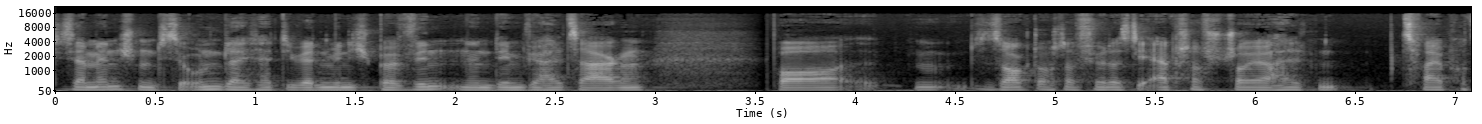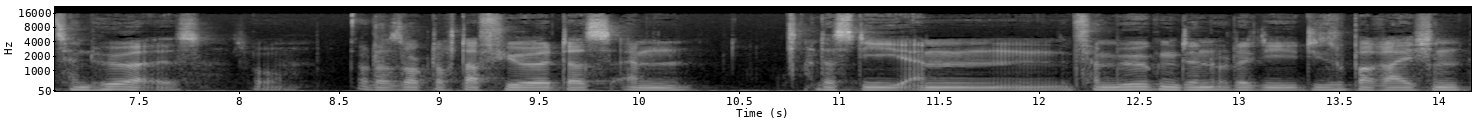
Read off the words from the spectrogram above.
dieser Menschen und diese Ungleichheit, die werden wir nicht überwinden, indem wir halt sagen, boah, sorgt auch dafür, dass die Erbschaftssteuer halt 2% höher ist. So oder sorgt auch dafür, dass, ähm, dass die ähm, Vermögenden oder die, die Superreichen,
